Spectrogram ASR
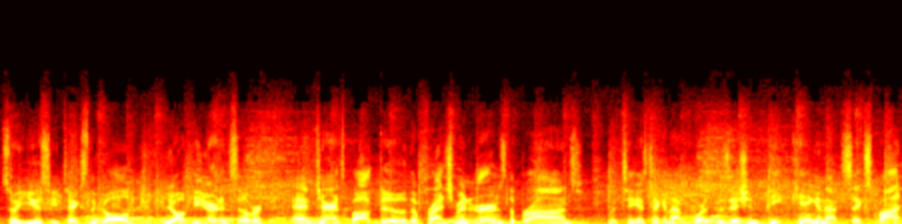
So Jussi takes the gold, Jocke earning silver, and Terence Bougdour, the Frenchman, earns the bronze. Mathias taking that fourth position, Pete King in that sixth spot.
